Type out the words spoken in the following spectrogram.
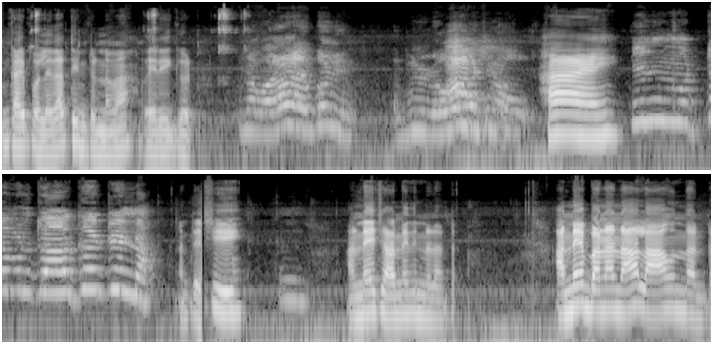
ఇంకా అయిపోలేదా? తింటున్నావా? వెరీ గుడ్ హాయ్ అంతే. అన్నయ్య చానే తిన్నాడంట. అన్నయ్య బనానా లా ఉందంట.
